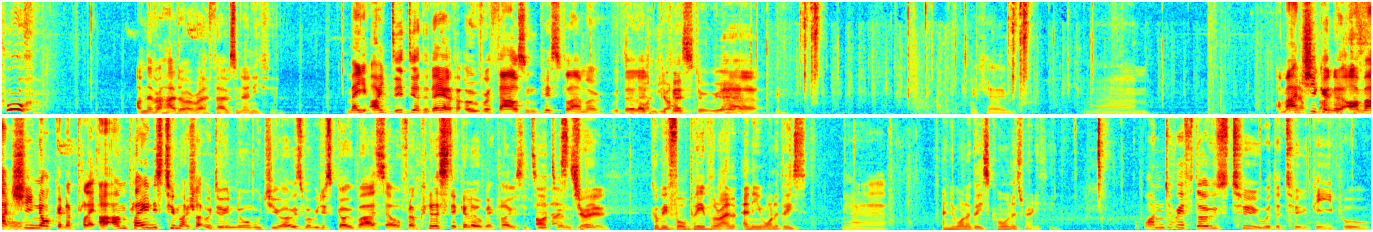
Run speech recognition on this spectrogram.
Whew. I've never had over a thousand anything. Mate, I did the other day I have over a thousand pistol ammo with the Oh legendary pistol. Yeah. Okay. Um. I'm actually gonna. I'm actually not gonna play. I, I'm playing this too much like we're doing normal duos where we just go by ourselves. I'm gonna stick a little bit closer to Oh, you. to that's honest with you. true. Could be four people around any one of these, Yeah. any one of these corners or anything. I wonder if those two were the two people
